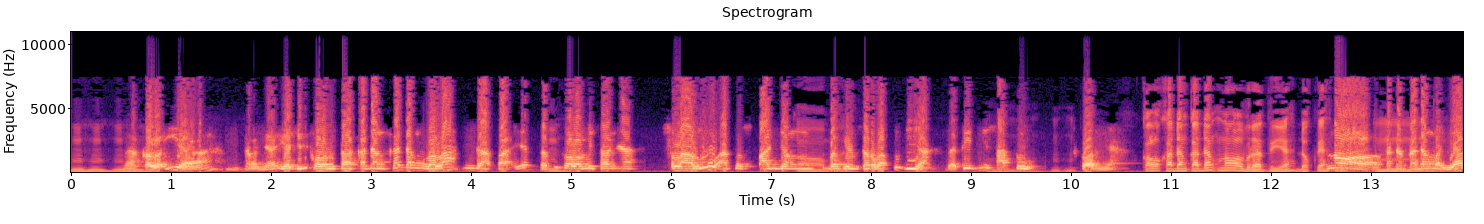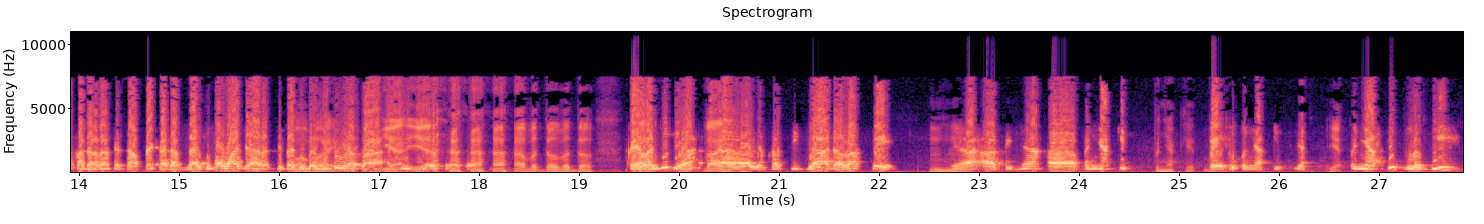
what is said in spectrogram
Hmm, hmm, hmm. Nah, kalau iya, misalnya, ya jadi kalau misalnya kadang-kadang lelah, enggak Pak ya. Tapi hmm. kalau misalnya selalu atau sepanjang oh, sebagian besar waktu, iya. Berarti ini hmm. satu hmm. skornya. Kalau kadang-kadang nol berarti ya, dok ya? Nol. Kadang-kadang hmm. ya, kadang-kadang saya capek, kadang enggak. Itu mah wajar. Kita oh, juga baik. gitu ya, Pak. Iya, iya. betul, betul. Oke, lanjut ya. Uh, yang ketiga adalah P. Hmm. Ya, artinya uh, penyakit. Penyakit. P itu penyakit ya. Yeah. Penyakit lebih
